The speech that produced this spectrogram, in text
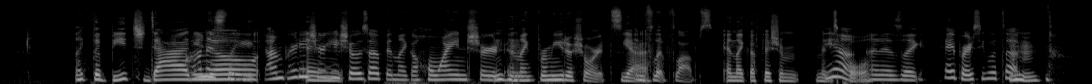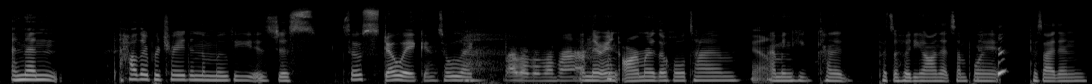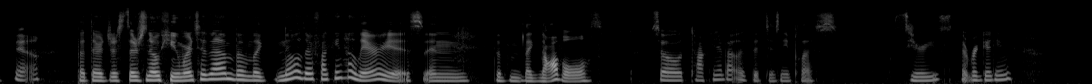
like the beach dad, you Honestly, know, I'm pretty sure he shows up in like a Hawaiian shirt Mhm. and like Bermuda shorts Yeah. and flip flops. and like a fisherman's Yeah, pole. and is like, "Hey, Percy, what's up?" Mhm. And then how they're portrayed in the movie is just So stoic and so like, and they're in armor the whole time. yeah, I mean, he kind of puts a hoodie on at some point, Poseidon, yeah. but they're just there's no humor to them. But I'm like, no, they're fucking hilarious in the like novels. So talking about like the Disney Plus series that we're getting,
